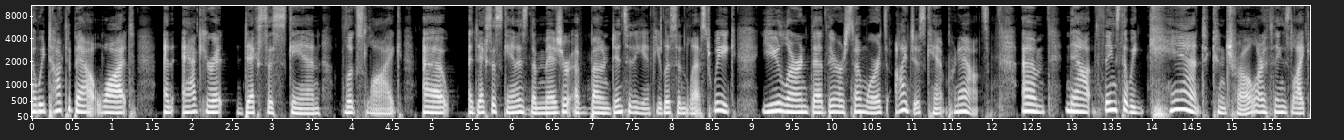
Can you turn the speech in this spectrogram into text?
Uh, we talked about what an accurate DEXA scan looks like. Uh, a DEXA scan is the measure of bone density. And if you listened last week, you learned that there are some words I just can't pronounce. Um, now, things that we can't control are things like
